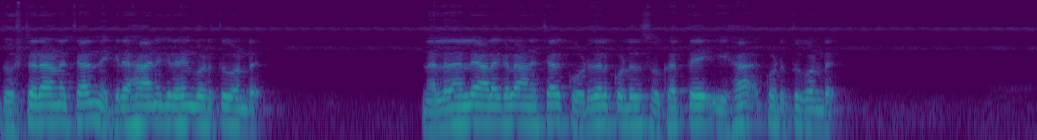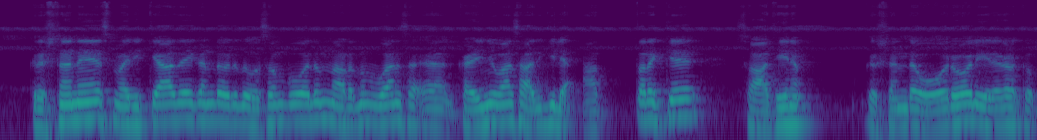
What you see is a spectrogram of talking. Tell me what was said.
ദുഷ്ടരാണെച്ചാൽ നിഗ്രഹാനുഗ്രഹം കൊടുത്തുകൊണ്ട് നല്ല നല്ല ആളുകളാണെച്ചാൽ കൂടുതൽ കൂടുതൽ സുഖത്തെ ഇഹ കൊടുത്തുകൊണ്ട് കൃഷ്ണനെ സ്മരിക്കാതെ കണ്ട് ഒരു ദിവസം പോലും നടന്നു പോകാൻ കഴിഞ്ഞു പോകാൻ സാധിക്കില്ല. അത്രയ്ക്ക് സ്വാധീനം കൃഷ്ണന്റെ ഓരോ ലീലകൾക്കും.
